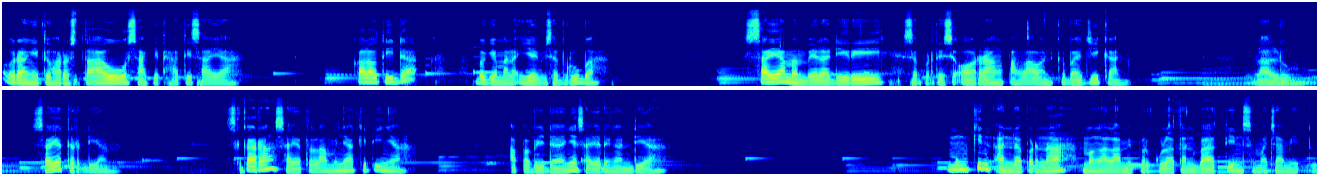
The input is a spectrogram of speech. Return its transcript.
Orang itu harus tahu sakit hati saya. Kalau tidak, bagaimana ia bisa berubah? Saya membela diri seperti seorang pahlawan kebajikan. Lalu, saya terdiam. Sekarang saya telah menyakitinya. Apa bedanya saya dengan dia? Mungkin Anda pernah mengalami pergulatan batin semacam itu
